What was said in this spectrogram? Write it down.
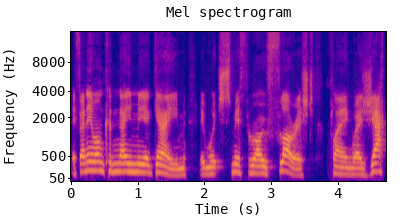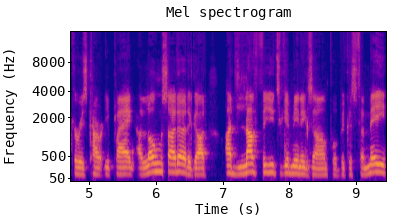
If anyone can name me a game in which Smith Rowe flourished playing where Xhaka is currently playing alongside Odegaard, I'd love for you to give me an example because for me,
